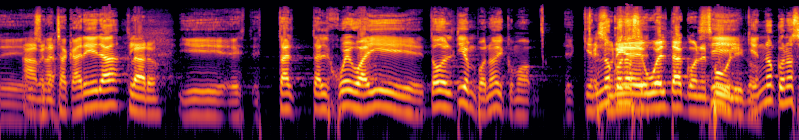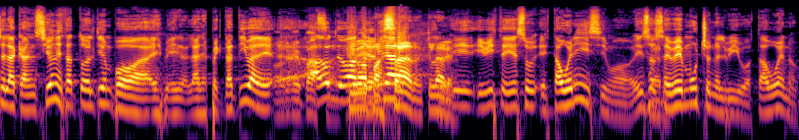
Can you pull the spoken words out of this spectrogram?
eh, Ah, es una chacarera, Claro. y es- está, está el juego ahí todo el tiempo, ¿no? Y como... eh, Quien Es no conoce, vuelta con el Sí, público. Quien no conoce la canción está todo el tiempo a, a la expectativa de A ver qué "Ah, pasa. ¿a dónde va ¿Qué a va a terminar?". pasar? Claro. Y, y, viste, y eso está buenísimo. Eso Claro. se ve mucho en el vivo, está bueno.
